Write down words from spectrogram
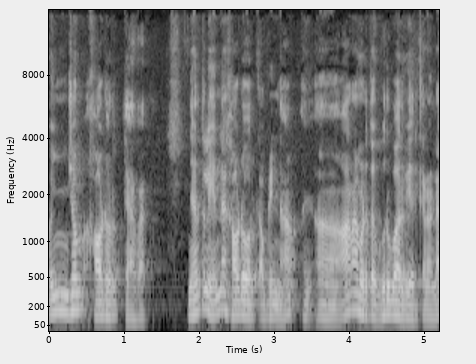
கொஞ்சம் ஹார்ட் ஒர்க் தேவை. இந்த நேரத்தில் என்ன ஹார்ட் ஒர்க் அப்படின்னா ஆறாம் இடத்த குருபார்வை இருக்கிறனால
